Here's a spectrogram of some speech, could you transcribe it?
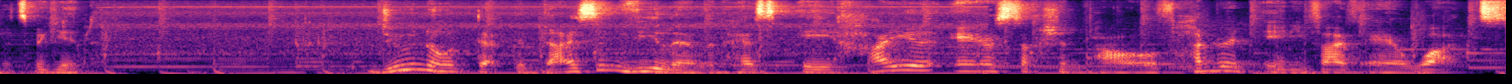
let's begin. Do note that the Dyson V11 has a higher air suction power of 185 air watts,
